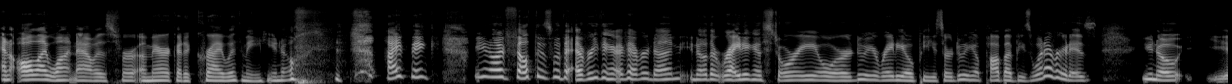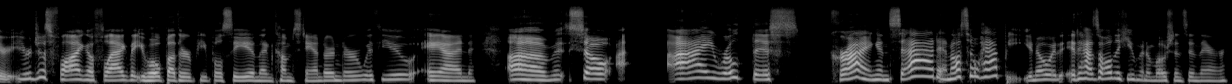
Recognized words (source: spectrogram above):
And all I want now is for America to cry with me, you know? I think, you know, I've felt this with everything I've ever done, you know, that writing a story or doing a radio piece or doing a pop up piece, whatever it is, you know, you're, you're just flying a flag that you hope other people see and then come stand under with you. And um, so I, I wrote this crying and sad and also happy. You know, it, it has all the human emotions in there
